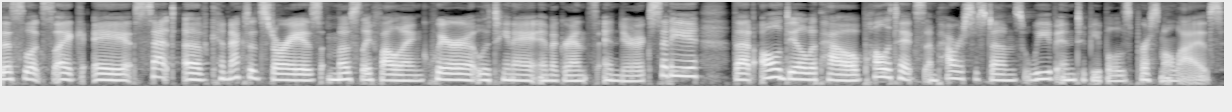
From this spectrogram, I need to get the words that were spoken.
This looks like a set of connected stories, mostly following queer Latina immigrants in New York City, that all deal with how politics and power systems weave into people's personal lives.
